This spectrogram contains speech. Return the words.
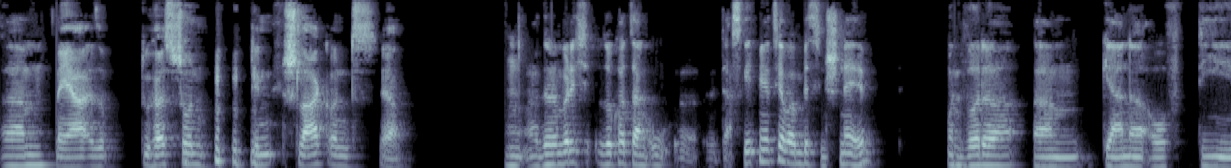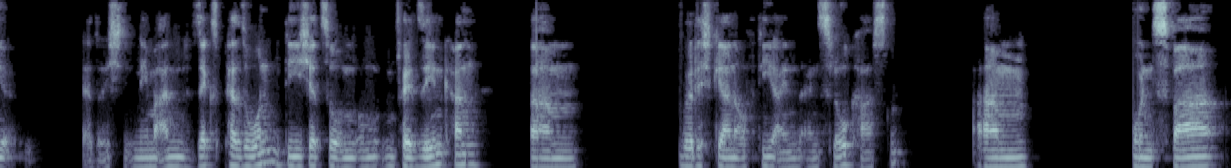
Ähm, Naja, also du hörst schon den Schlag und ja. Hm, Also dann würde ich so kurz sagen, oh, äh, das geht mir jetzt hier aber ein bisschen schnell und würde ähm, gerne auf die, also ich nehme an, sechs Personen, die ich jetzt so im, im Umfeld sehen kann, ähm, würde ich gerne auf die ein, ein Slow casten. Ähm, und zwar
